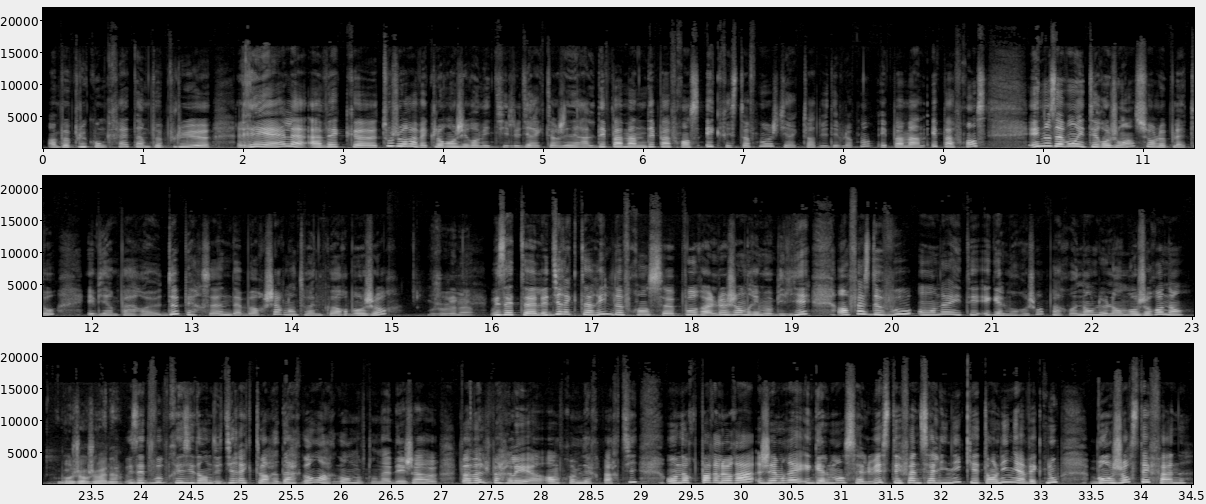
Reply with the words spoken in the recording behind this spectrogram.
un peu plus concrète, un peu plus euh, réelle, avec, euh, toujours avec Laurent Girometti, le directeur général d'EPAMAN, d'EPA France, et Christophe Moche, directeur du développement, EPAMAN, EPA France. Et nous avons été rejoints sur le plateau eh bien, par euh, deux personnes. D'abord Charles-Antoine Corr, bonjour. Bonjour Jana. Vous êtes le directeur Île-de-France pour le gendre immobilier. En face de vous, on a été également rejoint par Ronan Leland. Bonjour Ronan. Bonjour Johanna. Vous êtes vous président du directoire d'Argan, Argan dont on a déjà euh, pas mal parlé hein, en première partie. On en reparlera. J'aimerais également saluer Stéphane Salini qui est en ligne avec nous. Bonjour Stéphane.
